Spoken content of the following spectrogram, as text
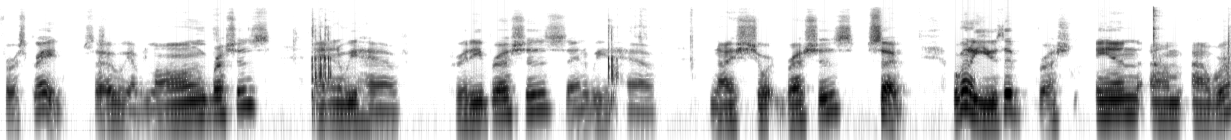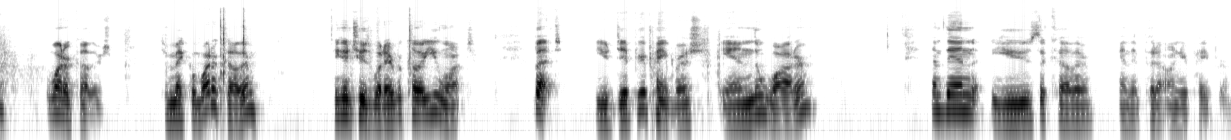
first grade. So we have long brushes and we have pretty brushes and we have nice short brushes. So we're going to use a brush in um, our watercolors. To make a watercolor, you can choose whatever color you want, but you dip your paintbrush in the water and then use the color and then put it on your paper.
